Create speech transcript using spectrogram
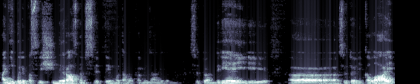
они были посвящены разным святым. Мы там упоминали святой Андрей и э, святой Николай.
